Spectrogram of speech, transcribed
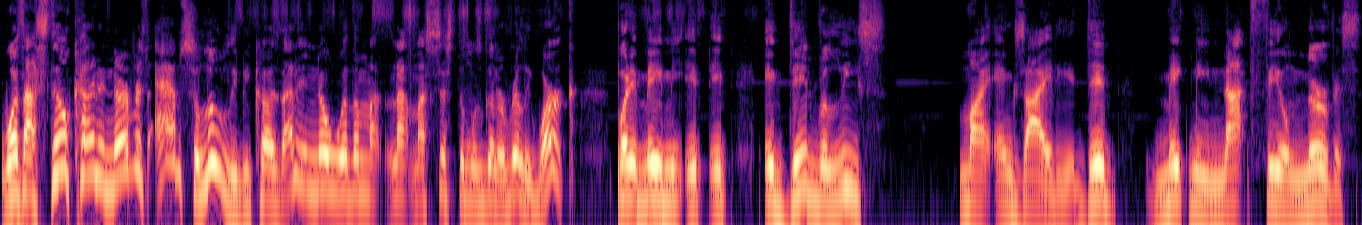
was I still kind of nervous? Absolutely, because I didn't know whether or not my system was going to really work. But it made me it it it did release my anxiety. It did make me not feel nervous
